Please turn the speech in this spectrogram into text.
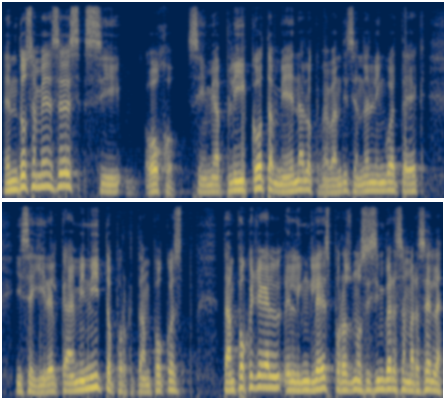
en 12 meses, si, ojo, si me aplico también a lo que me van diciendo en Linguatec y seguir el caminito, porque tampoco es, tampoco llega el, inglés por osmosis inversa, Marcela.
